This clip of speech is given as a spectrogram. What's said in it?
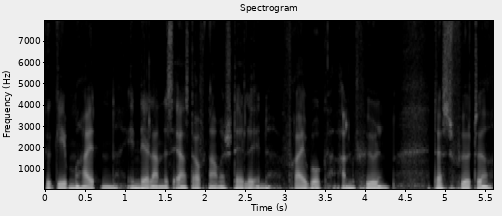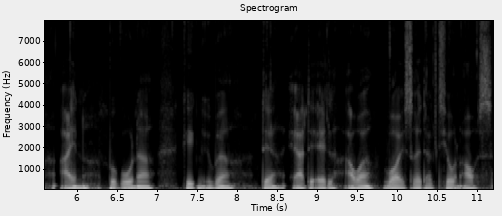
Gegebenheiten in der Landeserstaufnahmestelle in Freiburg anfühlen, das führte ein Bewohner gegenüber der RDL Our Voice Redaktion aus.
